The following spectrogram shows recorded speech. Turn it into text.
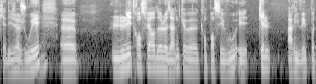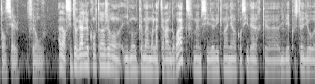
qui a déjà joué. Mhm. les transferts de Lausanne, qu'en pensez-vous? Et quelle arrivée potentielle, selon vous? Alors, si tu regardes le contingent, il manque quand même en latéral droite, même si David Magnan considère que Olivier Custodio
